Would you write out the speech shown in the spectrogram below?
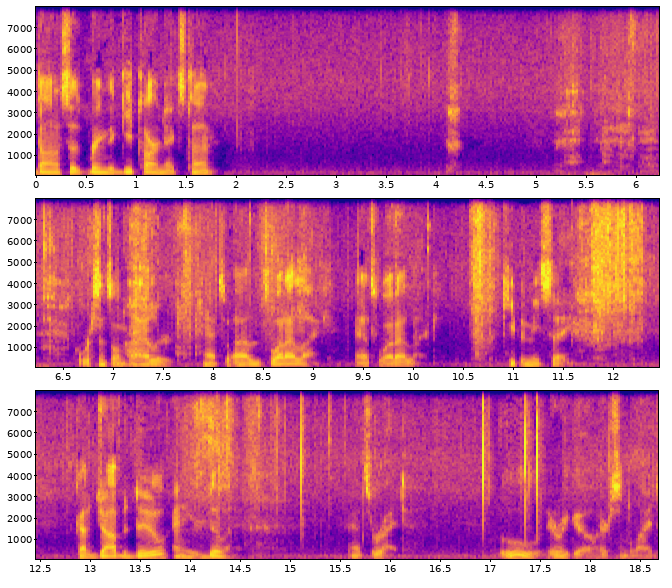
Donna says, "Bring the guitar next time." Orson's on high alert. That's what I, that's what I like. That's what I like. Keeping me safe. Got a job to do, and he's doing it. That's right. Ooh, there we go. There's some light.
